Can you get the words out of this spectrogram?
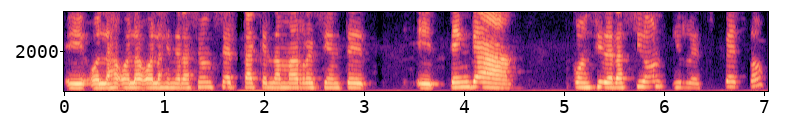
eh, o, la, o, la, o, la, generación Z, que es la más reciente, eh, tenga consideración y respeto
